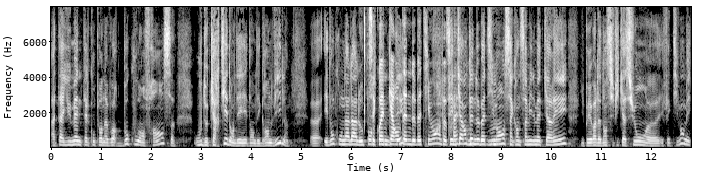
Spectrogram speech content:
à taille humaine telle qu'on peut en avoir beaucoup en France ou de quartiers dans des, dans des grandes villes. Euh, et donc on a là l'opportunité. C'est quoi une quarantaine de bâtiments à peu près C'est une quarantaine de mmh. bâtiments, 55 000 mètres carrés. Il peut y avoir de la densification euh, effectivement, mais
